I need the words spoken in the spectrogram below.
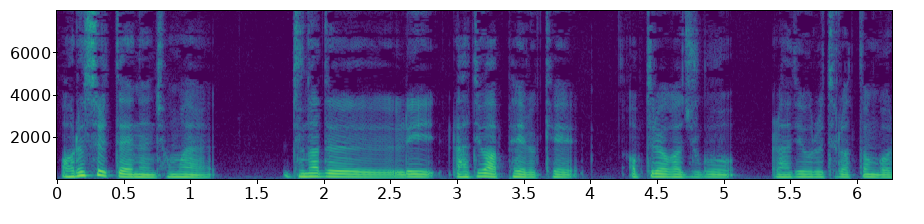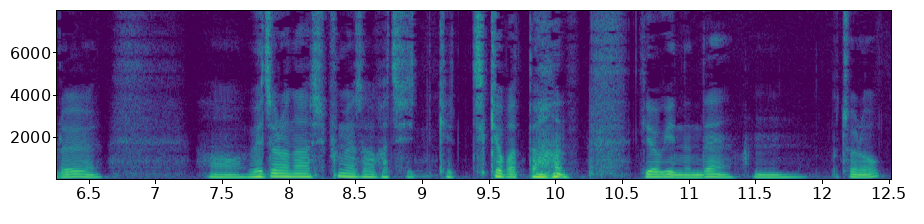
어렸을 때는 정말 누나들이 라디오 앞에 이렇게 엎드려 가지고 라디오를 들었던 거를, 어, 왜 저러나 싶으면서 같이 이렇게 지켜봤던 기억이 있는데, 음, 모쪼록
